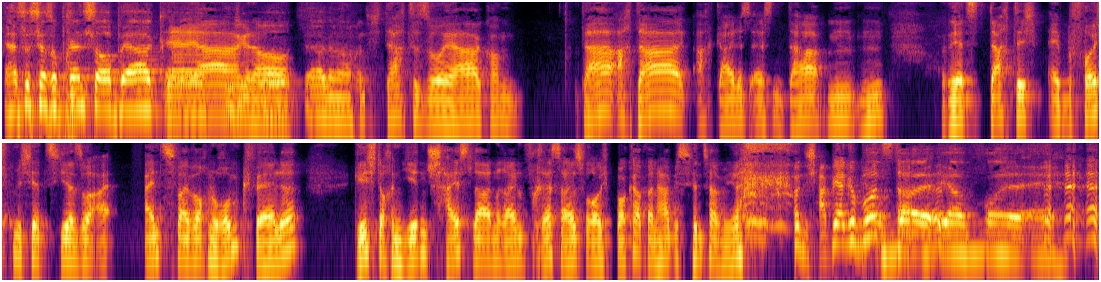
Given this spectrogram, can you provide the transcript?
Ja, es ist ja so Prenzlauer Berg. Ja, äh, ja, genau. äh, Ja, genau. Und ich dachte so, ja, komm, da, ach da, ach geiles Essen, da, mm, mm. Und jetzt dachte ich, ey, bevor ich mich jetzt hier so ein, zwei Wochen rumquäle, gehe ich doch in jeden Scheißladen rein und fresse alles, worauf ich Bock habe, dann habe ich es hinter mir. Und ich habe ja Geburtstag. Jawohl, ne? jawohl, ey.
